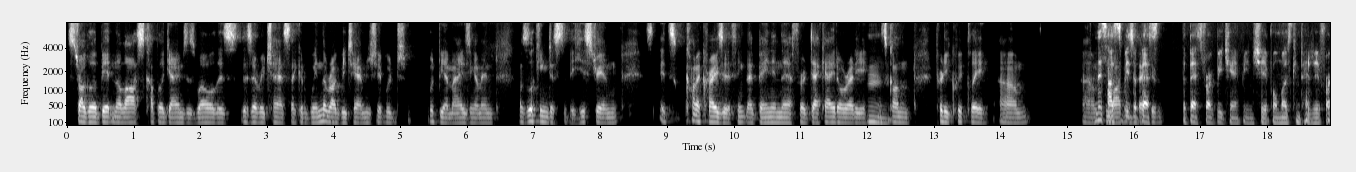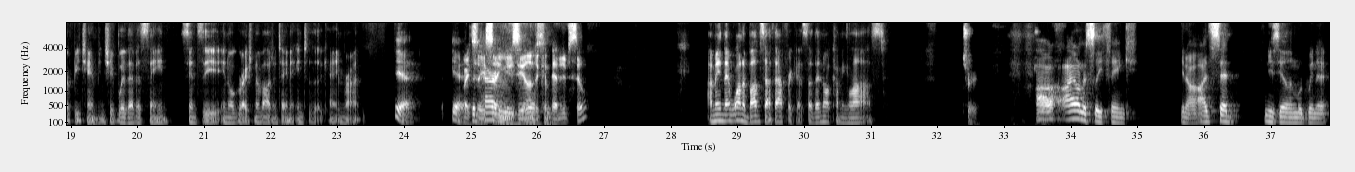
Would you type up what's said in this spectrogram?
struggle a bit in the last couple of games as well. There's there's every chance they could win the rugby championship, which would be amazing. I mean, I was looking just at the history, and it's, it's kind of crazy to think they've been in there for a decade already. Mm. It's gone pretty quickly. Um, um, and this has to be the best the best rugby championship or most competitive rugby championship we've ever seen since the inauguration of Argentina into the game, right? Yeah. Yeah. Wait, so you're saying New Zealand awesome. are competitive still? I mean, they won above South Africa, so they're not coming last. True. I, I honestly think, you know, I'd said New Zealand would win it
